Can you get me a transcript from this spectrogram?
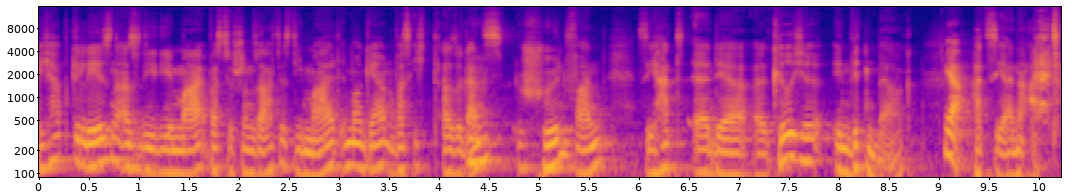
Ich habe gelesen, also die, die mal, was du schon sagtest, die malt immer gern. Und was ich also ganz Mhm. schön fand, sie hat äh, der äh, Kirche in Wittenberg, Ja. hat sie eine, Alt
